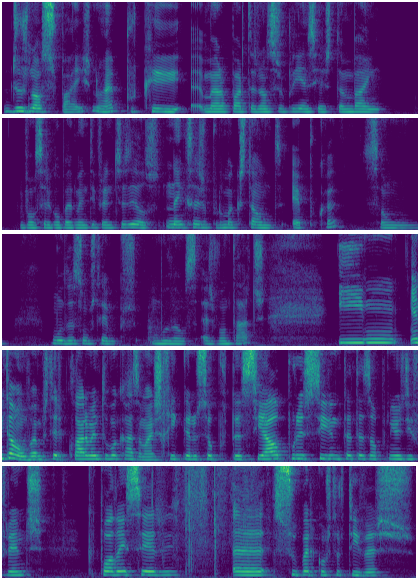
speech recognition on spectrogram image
dos nossos pais, não é? Porque a maior parte das nossas experiências também vão ser completamente diferentes deles, nem que seja por uma questão de época, são mudam-se uns tempos, mudam-se as vontades. E então vamos ter claramente uma casa mais rica no seu potencial por existirem tantas opiniões diferentes que podem ser uh, super construtivas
